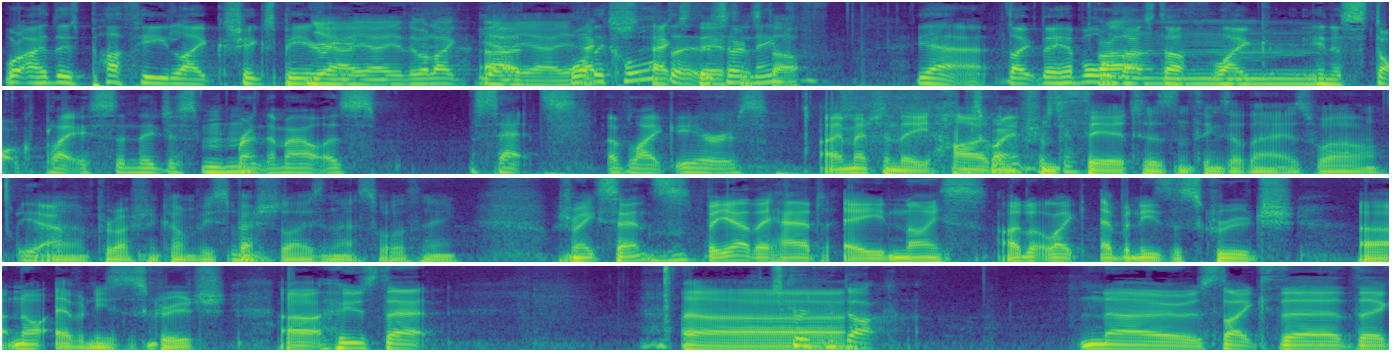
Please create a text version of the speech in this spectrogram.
what are those puffy like Shakespearean? Yeah, yeah, they were like, yeah, uh, yeah, yeah. what are they called? Is there a name stuff. Yeah, like they have all that stuff like Um, in a stock place, and they just Mhm. rent them out as sets of like eras. I imagine they hire quite them from interesting. theatres and things like that as well. Yeah. Uh, production companies specialise in that sort of thing, which makes sense. Mhm. But yeah, they had a nice. I look like Ebenezer Scrooge, uh, not Ebenezer Scrooge. Uh, who's that? Uh, Scrooge McDuck. No, it's like the the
